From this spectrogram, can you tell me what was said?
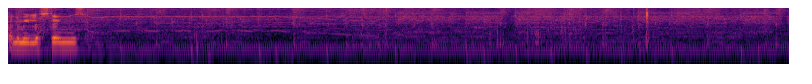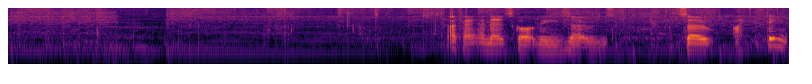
enemy listings. Okay, and then it's got the zones. So I think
